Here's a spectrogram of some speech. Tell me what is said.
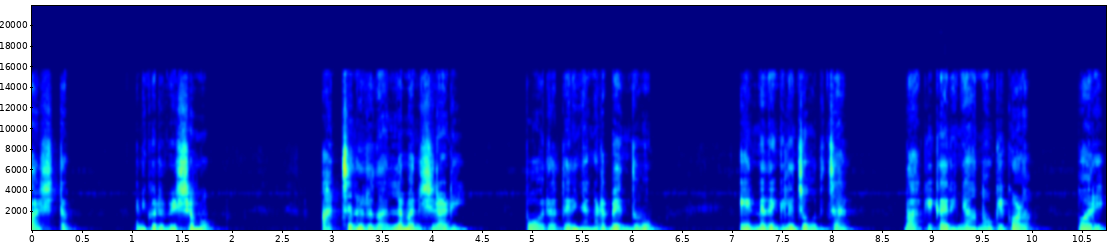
കഷ്ടം. എനിക്കൊരു വിഷമം. അച്ഛനൊരു നല്ല മനുഷ്യനാടി. പോരാത്തതിന് ഞങ്ങളുടെ ബന്ധുവും. എന്നതെങ്കിലും ചോദിച്ചാൽ ബാക്കി കാര്യം ഞാൻ നോക്കിക്കോളാം. പോരെ.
